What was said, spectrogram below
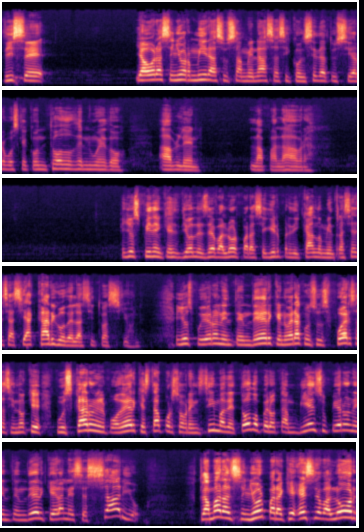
Dice y ahora, Señor, mira sus amenazas y concede a tus siervos que con todo de nuevo hablen la palabra. Ellos piden que Dios les dé valor para seguir predicando mientras Él se hacía cargo de la situación. Ellos pudieron entender que no era con sus fuerzas, sino que buscaron el poder que está por sobre encima de todo, pero también supieron entender que era necesario clamar al Señor para que ese valor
